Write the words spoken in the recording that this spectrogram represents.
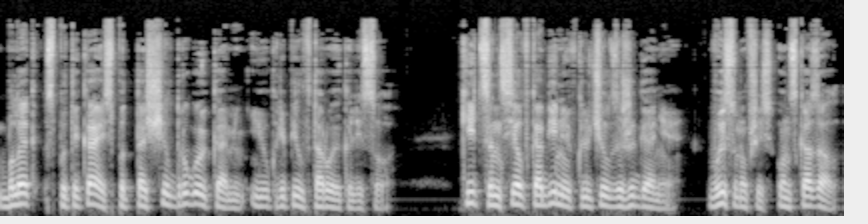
Блэк, спотыкаясь, подтащил другой камень и укрепил второе колесо. Китсон сел в кабину и включил зажигание. Высунувшись, он сказал,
